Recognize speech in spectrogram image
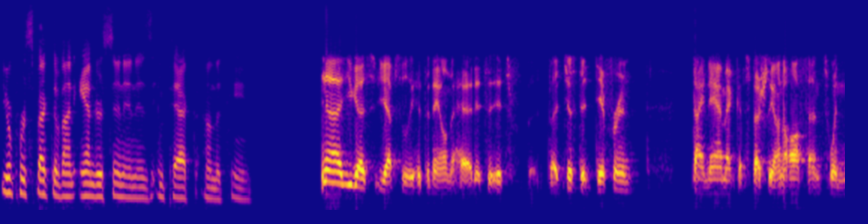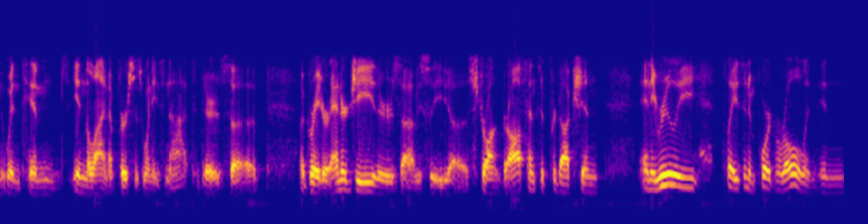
your perspective on Anderson and his impact on the team. No, you guys, you absolutely hit the nail on the head. It's it's just a different dynamic, especially on offense when when Tim's in the lineup versus when he's not. There's a, a greater energy. There's obviously a stronger offensive production, and he really plays an important role in in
